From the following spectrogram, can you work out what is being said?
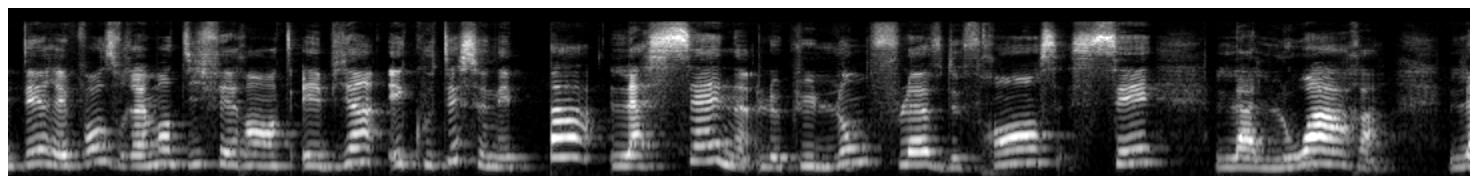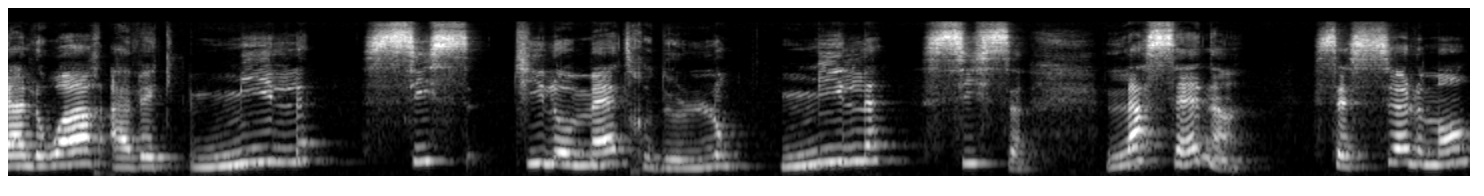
des réponses vraiment différentes. Eh bien, écoutez, ce n'est pas la Seine, le plus long fleuve de France, c'est la Loire. La Loire avec 1006 km de long. 1006. La Seine, c'est seulement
